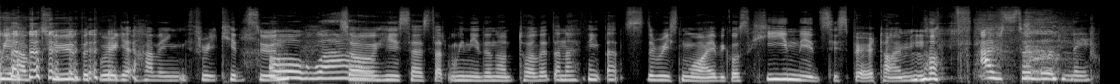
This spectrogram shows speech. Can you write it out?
we have two, but we're get, having three kids soon. Oh, wow. So he says that we need another toilet, and I think that's the reason why because he needs his spare time, not Absolutely.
